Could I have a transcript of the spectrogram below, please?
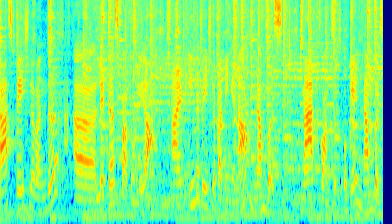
லாஸ்ட் பேஜில் வந்து லெட்டர்ஸ் பார்த்தோம் இல்லையா? அண்ட் இந்த பேஜில் பார்த்தீங்கன்னா numbers map concepts okay numbers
